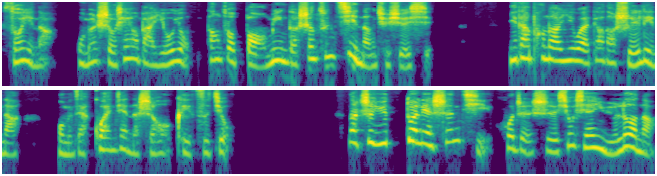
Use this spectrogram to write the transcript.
所以呢，我们首先要把游泳当做保命的生存技能去学习。一旦碰到意外掉到水里呢，我们在关键的时候可以自救。那至于锻炼身体或者是休闲娱乐呢，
